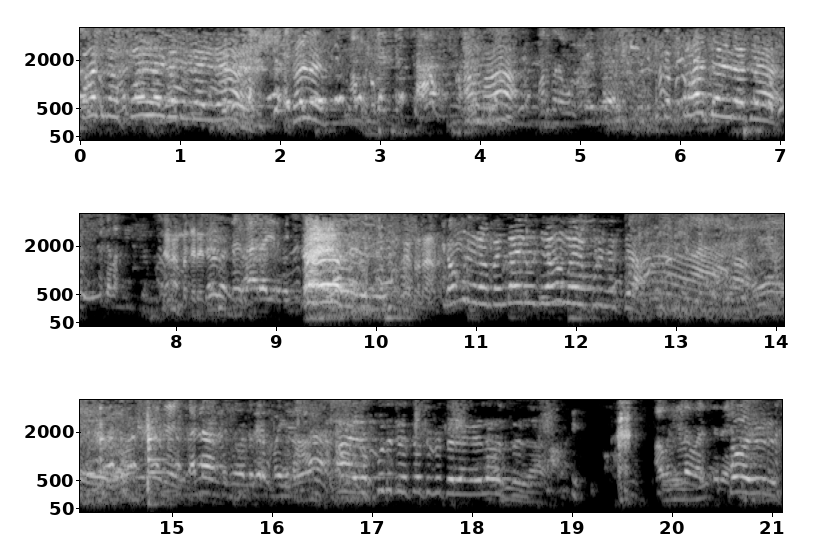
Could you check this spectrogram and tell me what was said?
பாட்டு நான் போன்ல கேட்டுக்கிறேன் ஐரா ஆமா. இந்த பாட்டு கம்பெனி நம்ம வெங்காயம் புது ட்ரெஸ் எடுத்து தெரியாங்க இலவசம். அவங்க இளவரசர்.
